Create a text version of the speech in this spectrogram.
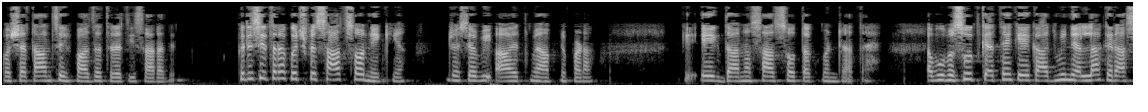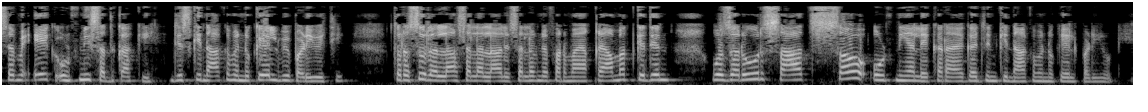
اور شیطان سے حفاظت رہتی سارا دن۔ پھر اسی طرح کچھ پہ سات سو نیکیاں۔ جیسے ابھی آیت میں آپ نے پڑھا کہ ایک دانا سات سو تک بن جاتا ہے۔ ابو مسعود کہتے ہیں کہ ایک آدمی نے اللہ کے راستے میں ایک اونٹنی صدقہ کی، جس کی ناک میں نکیل بھی پڑی ہوئی تھی۔ تو رسول اللہ صلی اللہ علیہ وسلم نے فرمایا، قیامت کے دن وہ ضرور سات سو اونٹنیاں لے کر آئے گا جن کی ناک میں نکیل پڑی ہوگی۔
